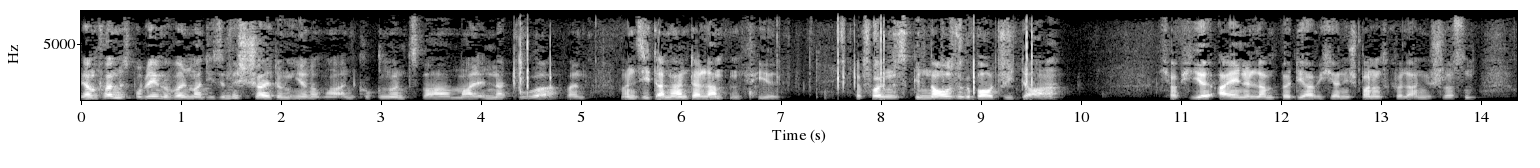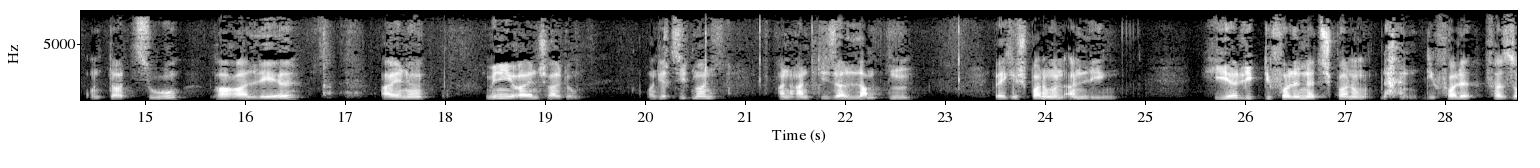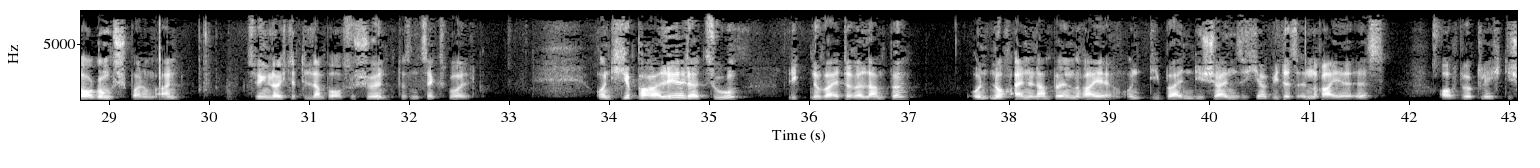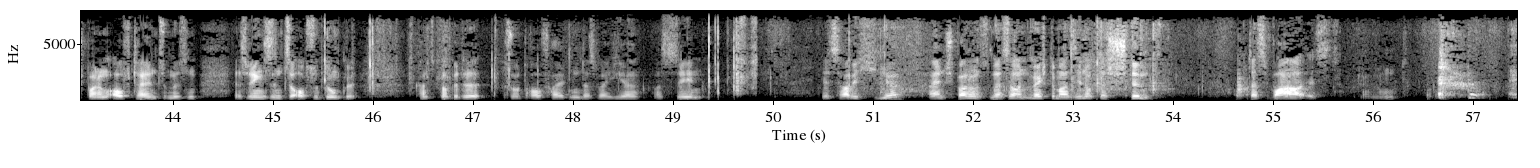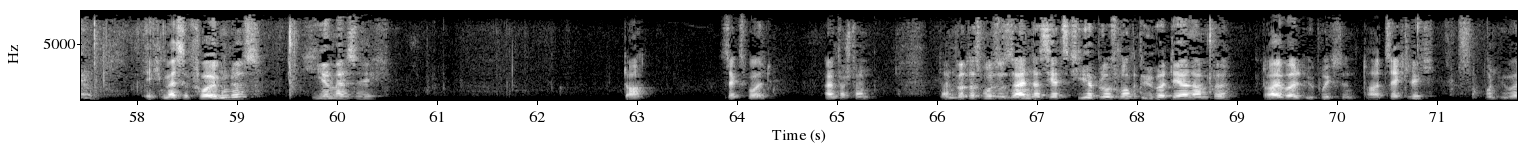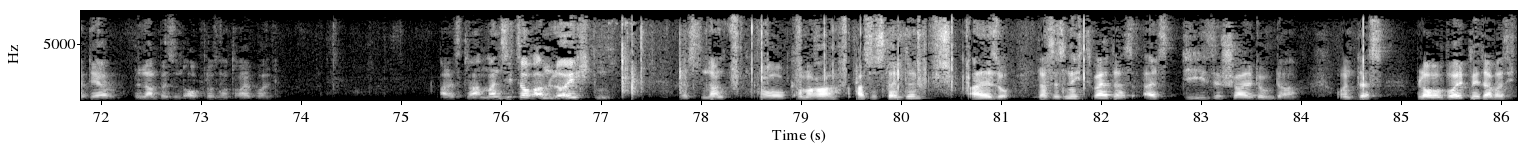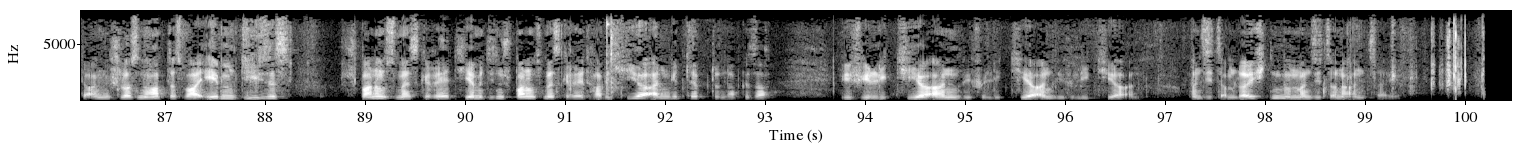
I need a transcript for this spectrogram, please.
Wir haben folgendes Problem, wir wollen mal diese Mischschaltung hier nochmal angucken und zwar mal in Natur, weil man sieht anhand der Lampen viel. Ich habe folgendes genauso gebaut wie da. Ich habe hier eine Lampe, die habe ich hier an die Spannungsquelle angeschlossen und dazu parallel eine Mini-Reihenschaltung. Und jetzt sieht man anhand dieser Lampen, welche Spannungen anliegen. Hier liegt die volle Netzspannung, die volle Versorgungsspannung an. Deswegen leuchtet die Lampe auch so schön. Das sind 6 Volt. Und hier parallel dazu liegt eine weitere Lampe und noch eine Lampe in Reihe. Und die beiden, die scheinen sich ja, wie das in Reihe ist, auch wirklich die Spannung aufteilen zu müssen. Deswegen sind sie auch so dunkel. Kannst mal bitte so draufhalten, dass wir hier was sehen. Jetzt habe ich hier ein Spannungsmesser und möchte mal sehen, ob das stimmt. Ob das wahr ist. Moment. Ich messe folgendes. Hier messe ich. Da. 6 Volt. Einverstanden? Dann wird es wohl so sein, dass jetzt hier bloß noch über der Lampe 3 Volt übrig sind. Tatsächlich. Und über der Lampe sind auch bloß noch 3 Volt. Alles klar. Man sieht es auch am Leuchten. Besten Dank, Frau Kameraassistentin. Also, das ist nichts weiter als diese Schaltung da. Und das blaue Voltmeter, was ich da angeschlossen habe, das war eben dieses Spannungsmessgerät. Hier mit diesem Spannungsmessgerät habe ich hier angetippt und habe gesagt, wie viel liegt hier an, wie viel liegt hier an, wie viel liegt hier an. Man sieht es am Leuchten und man sieht es an der Anzeige.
